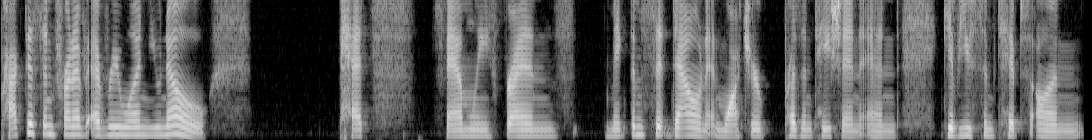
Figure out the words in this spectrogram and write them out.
practice in front of everyone you know, pets, family, friends, make them sit down and watch your presentation and give you some tips on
